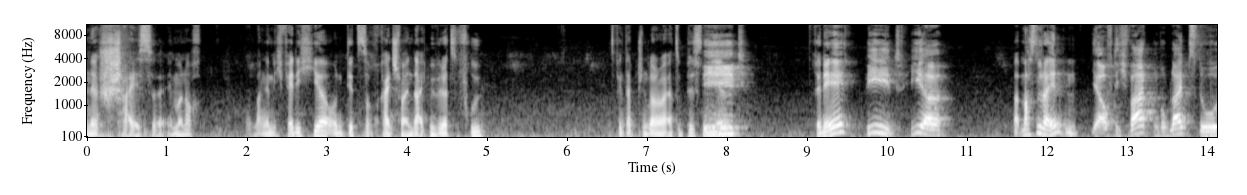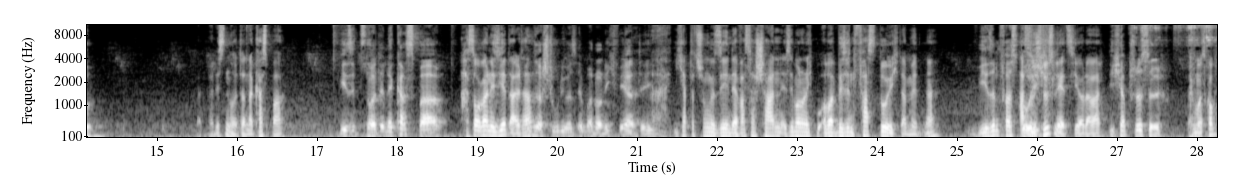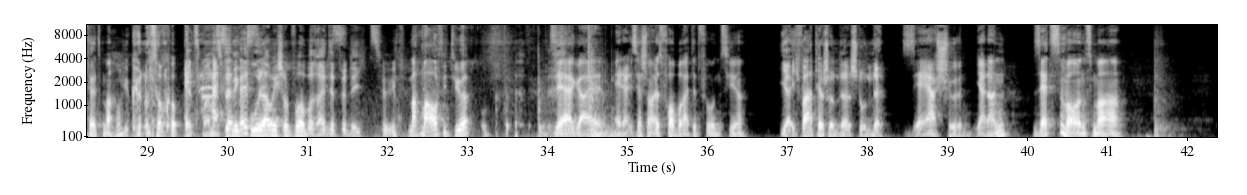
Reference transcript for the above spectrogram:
eine Scheiße. Immer noch lange nicht fertig hier und jetzt ist auch kein Schwein da. Ich bin wieder zu früh. Jetzt fängt er bestimmt auch noch an zu pissen Piet, hier. René, Piet, hier. was machst du da hinten? Ja, auf dich warten. Wo bleibst du? Was ist denn heute an der Kasper? Wir sitzen heute in der Kasper. Hast du organisiert, Alter? Unser Studio ist immer noch nicht fertig. Ich habe das schon gesehen, der Wasserschaden ist immer noch nicht, aber wir sind fast durch damit, ne? Wir sind fast Hast du den durch. Schlüssel jetzt hier oder was? Ich habe Schlüssel. Können wir uns Cocktails machen? Wir können uns auch Cocktails machen. Das Swimmingpool habe ich schon vorbereitet für dich. Mach mal auf die Tür. Sehr geil. Ey, da ist ja schon alles vorbereitet für uns hier. Ja, ich warte ja schon eine Stunde. Sehr schön. Ja, dann setzen wir uns mal.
